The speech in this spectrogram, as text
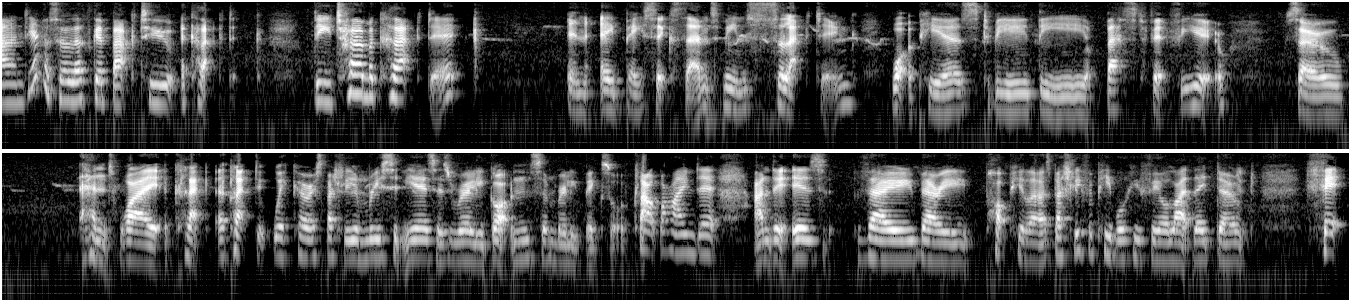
and yeah, so let's get back to eclectic. The term eclectic, in a basic sense, means selecting what appears to be the best fit for you. So hence why eclect eclectic Wicca especially in recent years has really gotten some really big sort of clout behind it and it is very very popular especially for people who feel like they don't fit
